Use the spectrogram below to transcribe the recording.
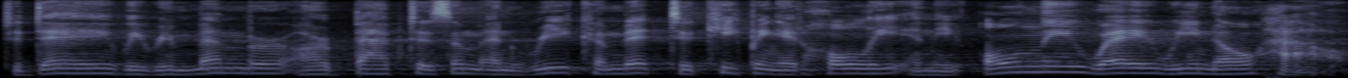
Today, we remember our baptism and recommit to keeping it holy in the only way we know how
